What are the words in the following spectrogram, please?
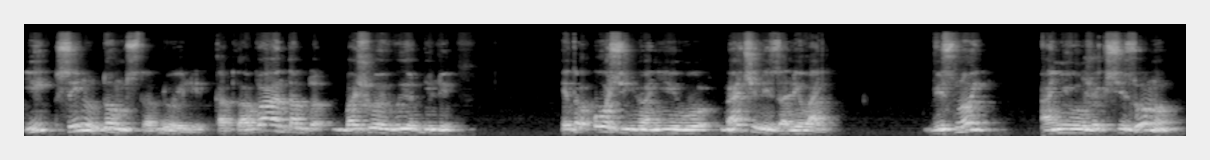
и сыну дом строили, котлован там большой вырнили. Это осенью они его начали заливать. Весной они уже к сезону,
